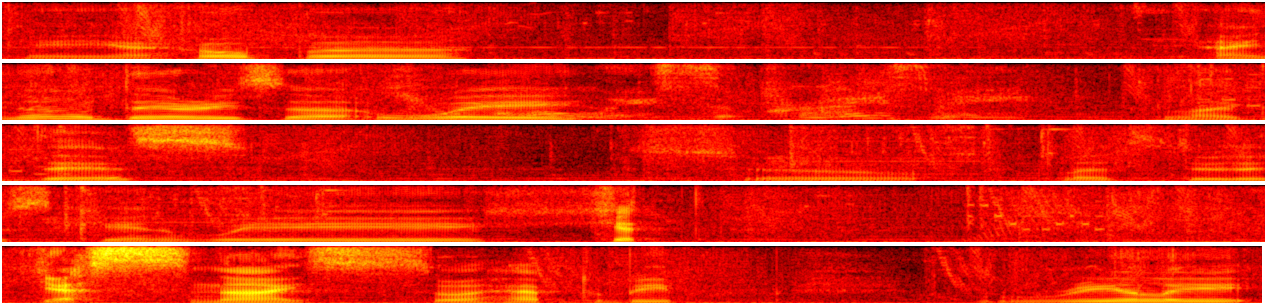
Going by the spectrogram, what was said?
Okay, I hope. Uh, I know there is a You way surprise me. like this. So let's do this. Can we hit? Yes, nice. So I have to be really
